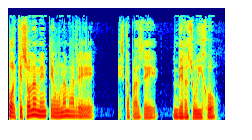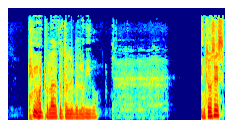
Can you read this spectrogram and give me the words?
Porque solamente una madre es capaz de ver a su hijo en otro lado contra el de verlo vivo. Entonces,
